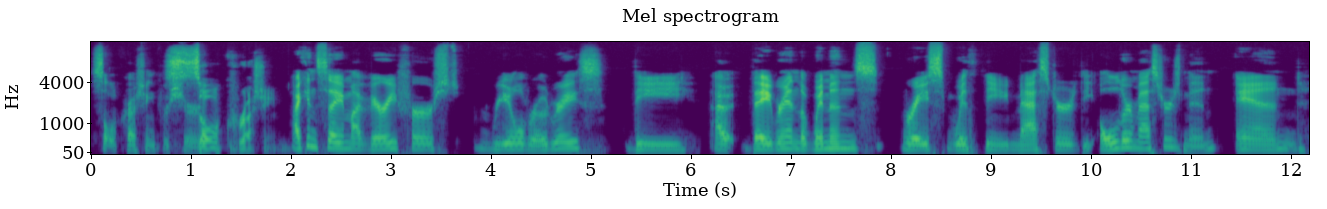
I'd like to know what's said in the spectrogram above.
soul crushing for sure. Soul crushing. I can say my very first real road race, the I, they ran the women's race with the master, the older masters men, and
